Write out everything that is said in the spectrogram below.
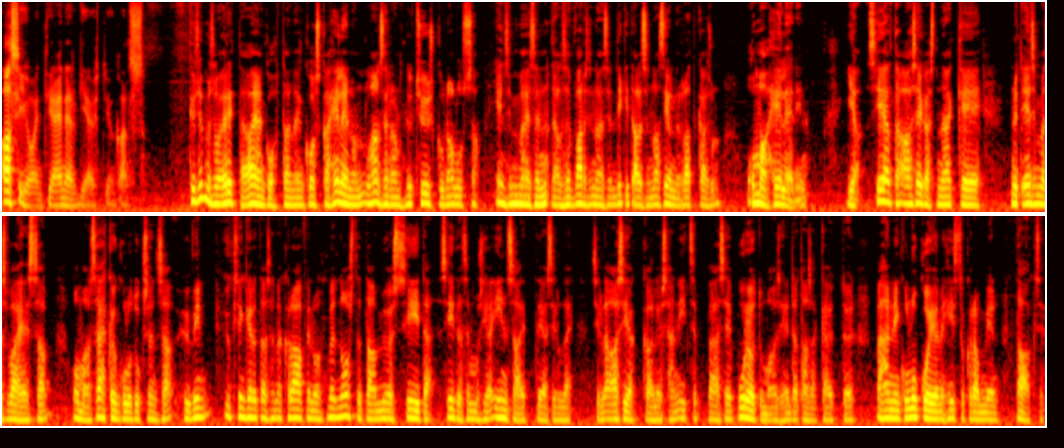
asiointia energiayhtiön kanssa? Kysymys on erittäin ajankohtainen, koska Helen on lanserannut nyt syyskuun alussa ensimmäisen tällaisen varsinaisen digitaalisen asioinnin ratkaisun oma Helenin. Ja sieltä asiakas näkee nyt ensimmäisessä vaiheessa oman sähkönkulutuksensa hyvin yksinkertaisena graafina, mutta me nostetaan myös siitä, siitä semmoisia insightteja sille, sille asiakkaalle, jos hän itse pääsee pureutumaan siihen datansa käyttöön vähän niin kuin lukujen ja histogrammien taakse.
